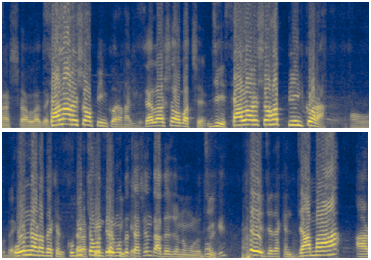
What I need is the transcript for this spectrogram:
মাশাআল্লাহ দেখেন। স্যালোয়ারে সহ পিন করা থাকবে। সেলার সহ পাচ্ছেন। জি স্যালোয়ারে সহ পিন করা। ও ওড়নাটা দেখেন খুবই চমৎকার মধ্যে চাচ্ছেন তাদের জন্য মূলত আর কি। এই যে দেখেন জামা আর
